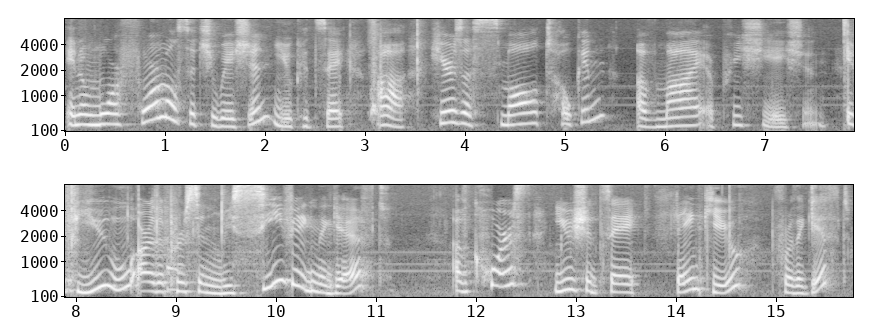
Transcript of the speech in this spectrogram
In a more formal situation, you could say, ah, here's a small token of my appreciation. If you are the person receiving the gift, of course, you should say thank you for the gift.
